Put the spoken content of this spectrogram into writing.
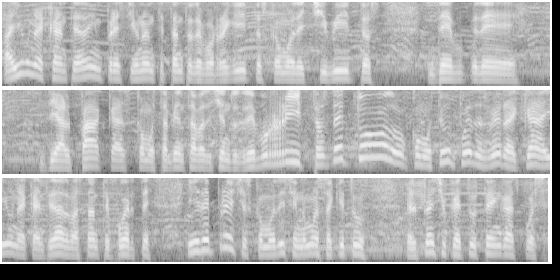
hay una cantidad impresionante tanto de borreguitos como de chivitos, de, de, de alpacas, como también estaba diciendo, de burritos, de todo, como tú puedes ver acá hay una cantidad bastante fuerte y de precios, como dicen nomás aquí tú, el precio que tú tengas, pues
